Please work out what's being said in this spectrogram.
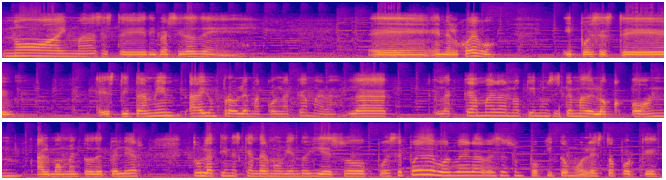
No hay más este diversidad de eh, en el juego. Y pues este este también hay un problema con la cámara. La, la cámara no tiene un sistema de lock on al momento de pelear. Tú la tienes que andar moviendo y eso pues se puede volver a veces un poquito molesto porque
